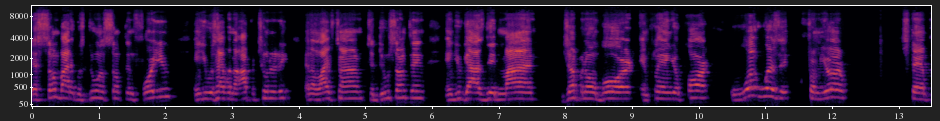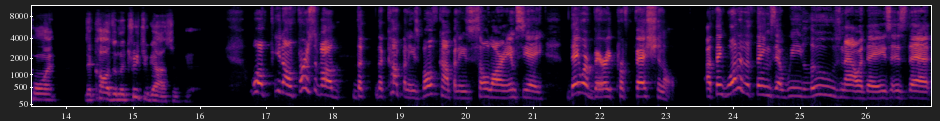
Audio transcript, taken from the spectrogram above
that somebody was doing something for you and you was having an opportunity in a lifetime to do something, and you guys didn't mind jumping on board and playing your part? What was it from your standpoint that caused them to treat you guys so good? Well, you know, first of all, the the companies, both companies, Solar and MCA, they were very professional. I think one of the things that we lose nowadays is that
